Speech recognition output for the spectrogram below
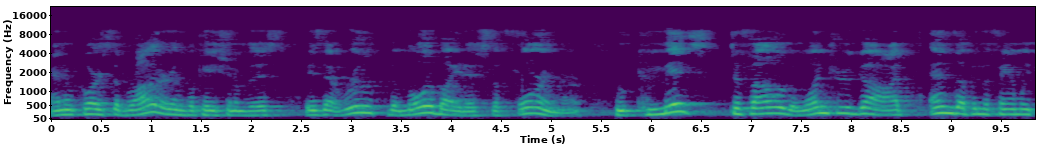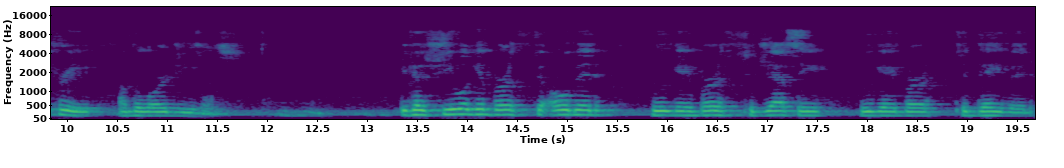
And of course, the broader implication of this is that Ruth, the Moabitess, the foreigner, who commits to follow the one true God, ends up in the family tree of the Lord Jesus. Because she will give birth to Obed, who gave birth to Jesse, who gave birth to David.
